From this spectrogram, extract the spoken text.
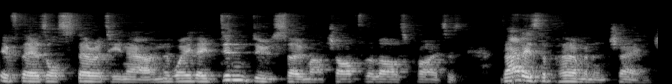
if there's austerity now in the way they didn't do so much after the last crisis. That is the permanent change.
